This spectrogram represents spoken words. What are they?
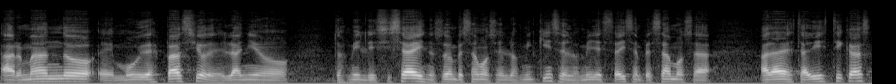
armando muy despacio desde el año 2016, nosotros empezamos en el 2015, en el 2016 empezamos a, dar estadísticas.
